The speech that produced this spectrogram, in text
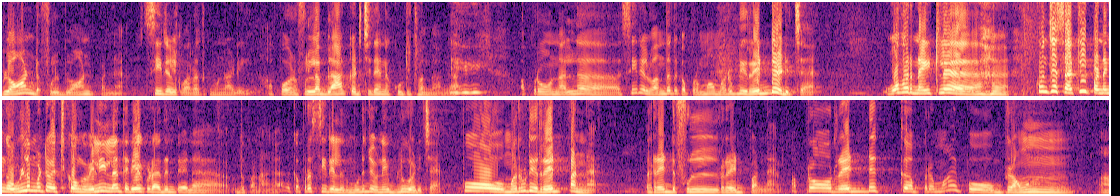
blonde ஃபுல் blonde பண்ணேன். சீரியலுக்கு வர்றதுக்கு முன்னாடி. அப்போ ஃபுல்லாக Black அடிச்சு தான் என்னை கூட்டிகிட்டு வந்தாங்க. அப்புறம் நல்ல சீரியல் வந்ததுக்கப்புறமா மறுபடியும் ரெட் அடித்தேன் ஓவர் நைட்டில் கொஞ்சம் செட்டில் பண்ணுங்க. உள்ளே மட்டும் வச்சுக்கோங்க. வெளியெல்லாம் தெரியக்கூடாதுன்ட்டு என்ன இது பண்ணாங்க. அதுக்கப்புறம் சீரியல் இது முடிஞ்ச உடனே ப்ளூ அடித்தேன் இப்போது மறுபடியும் ரெட் பண்ணேன். ரெட் ஃபுல் ரெட் பண்ணேன். அப்புறம் ரெட்டுக்கு அப்புறமா இப்போது ப்ரௌன் ஆ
